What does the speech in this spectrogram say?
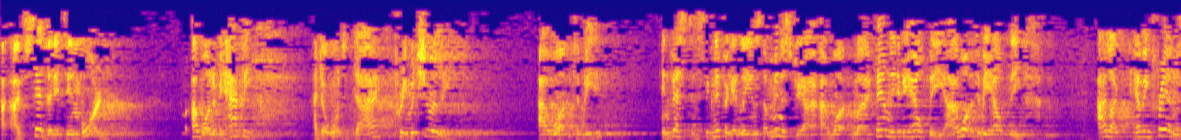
I, have said that it's inborn. I want to be happy. I don't want to die prematurely. I want to be invested significantly in some ministry. I, I, want my family to be healthy. I want to be healthy. I like having friends.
